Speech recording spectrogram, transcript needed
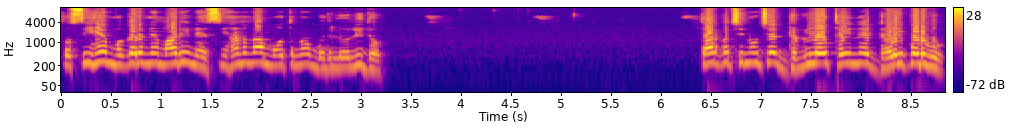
તો સિંહે મગરને મારીને સિંહણના મોતનો બદલો લીધો. ત્યાર પછીનું છે, ઢગલો થઈને ઢળી પડવું.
